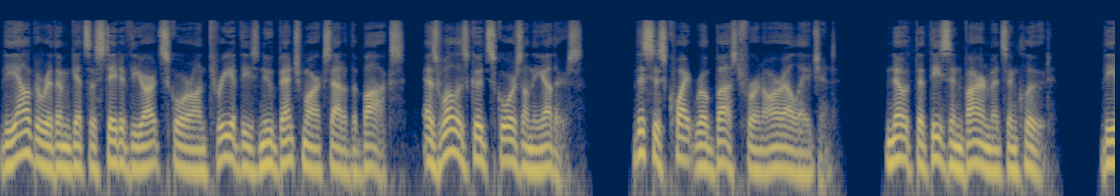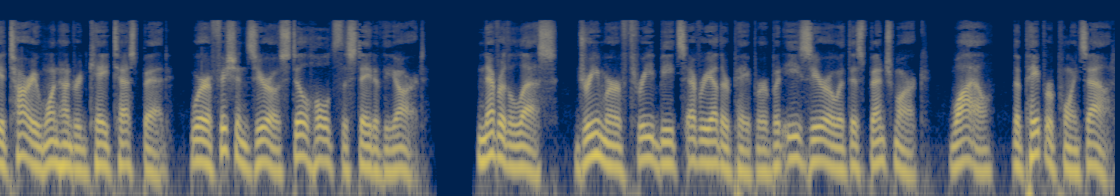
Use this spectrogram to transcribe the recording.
The algorithm gets a state of the art score on three of these new benchmarks out of the box, as well as good scores on the others. This is quite robust for an RL agent. Note that these environments include the Atari 100K testbed, where Efficient Zero still holds the state of the art. Nevertheless, Dreamer 3 beats every other paper but E0 at this benchmark, while, the paper points out,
